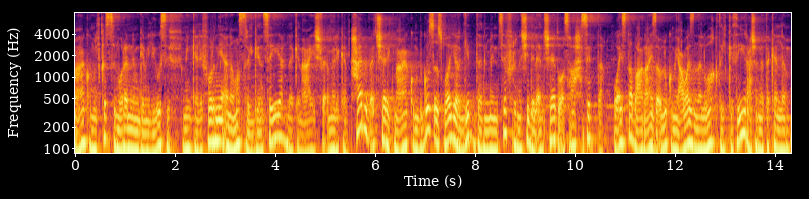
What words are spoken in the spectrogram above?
معاكم القس المرنم جميل يوسف من كاليفورنيا. أنا مصري الجنسية لكن عايش في أمريكا. حابب أتشارك معاكم بجزء صغير جدا من سفر نشيد الأنشاد وأصحاح ستة. وإذ طبعا عايز أقول لكم يعوزنا الوقت الكثير عشان نتكلم.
